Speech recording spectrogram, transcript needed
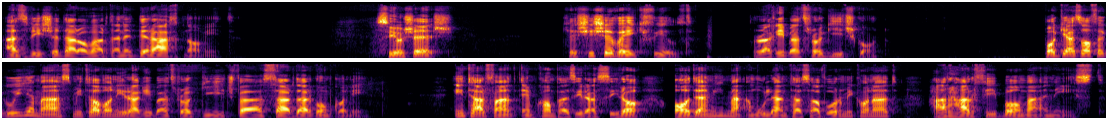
از ریشه درآوردن درخت نامید. 36 کشیش ویکفیلد. رقیبت را گیج کن. با گزافه‌گویی محض می توانی رقیبت را گیج و سردرگم کنی. این ترفند امکان پذیر است زیرا آدمی معمولا تصور می کند هر حرفی با معنی است.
